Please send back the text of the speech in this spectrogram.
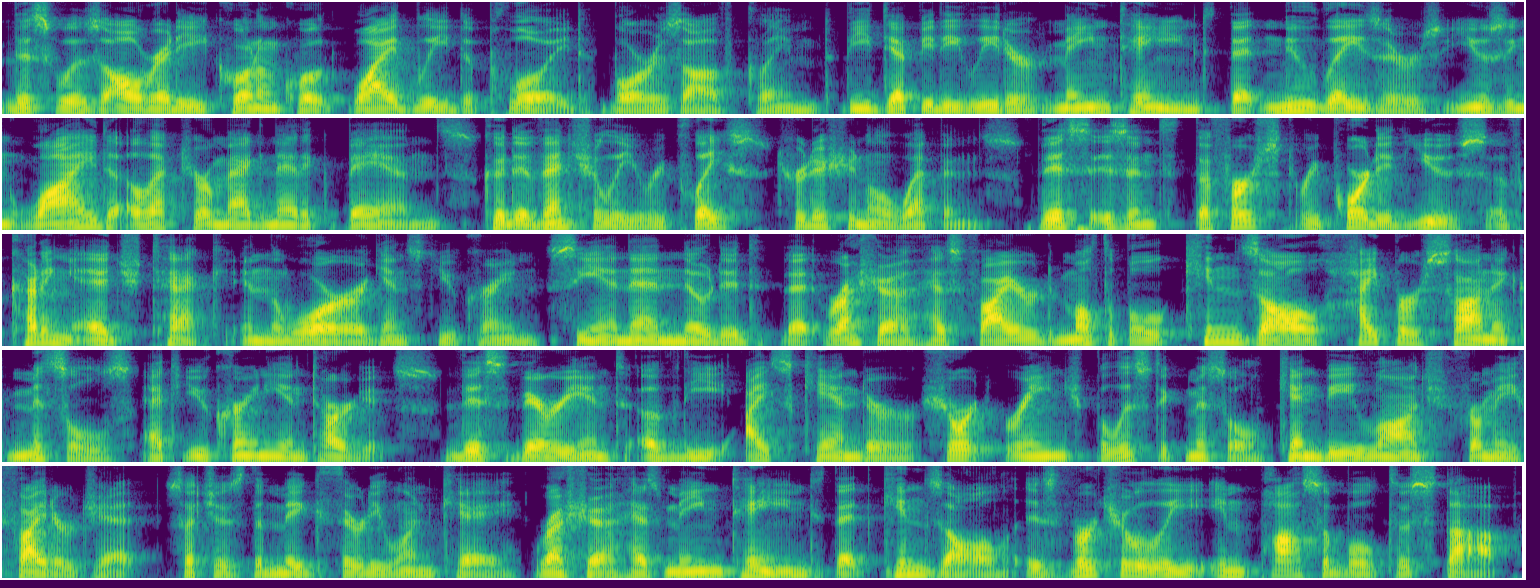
This was already quote unquote widely deployed, Borisov claimed. The deputy leader maintained that new lasers using wide electromagnetic bands could eventually replace traditional weapons. This isn't the first reported use of cutting edge tech in the war against Ukraine. CNN noted that Russia has fired multiple Kinzhal hypersonic missiles at Ukrainian targets. This variant of the Iskander short range ballistic missile can be launched launched from a fighter jet, such as the MiG 31K. Russia has maintained that Kinzhal is virtually impossible to stop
